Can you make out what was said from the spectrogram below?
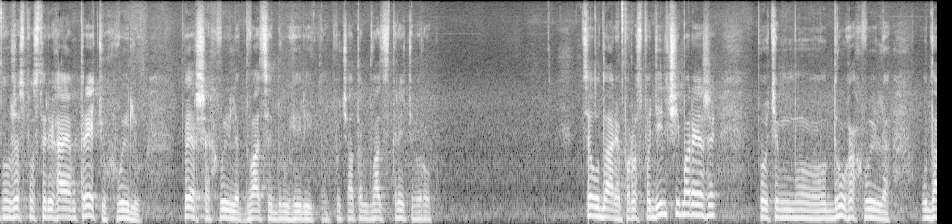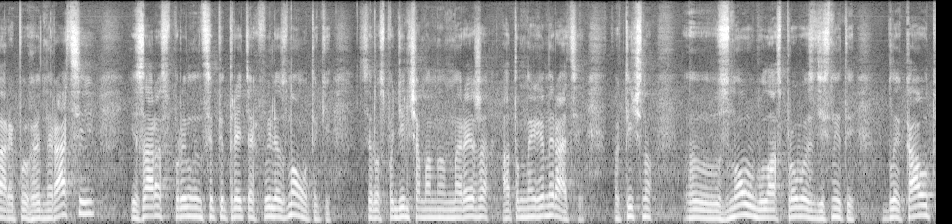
Ми вже спостерігаємо третю хвилю. Перша хвиля 22-й рік, початок 23-го року. Це удари по розподільчій мережі, потім друга хвиля удари по генерації, І зараз, в принципі, третя хвиля знову таки. Це розподільча мережа атомної генерації. Фактично е, знову була спроба здійснити блекаут,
